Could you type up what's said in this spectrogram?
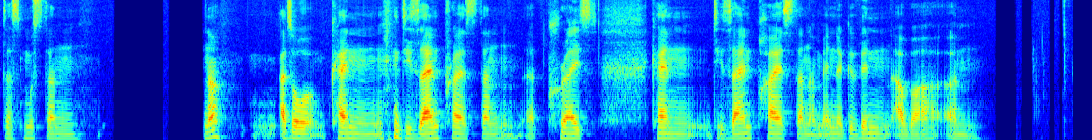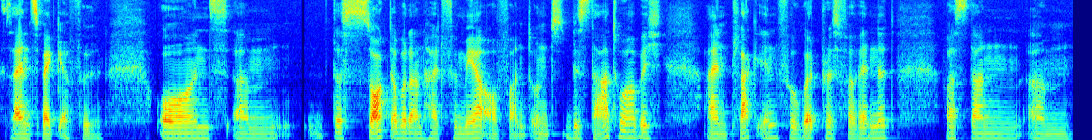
Das muss dann ne, also keinen Designpreis dann, äh, Preis, keinen Designpreis dann am Ende gewinnen, aber ähm, seinen Zweck erfüllen. Und ähm, das sorgt aber dann halt für mehr Aufwand. Und bis dato habe ich ein Plugin für WordPress verwendet, was dann ähm,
